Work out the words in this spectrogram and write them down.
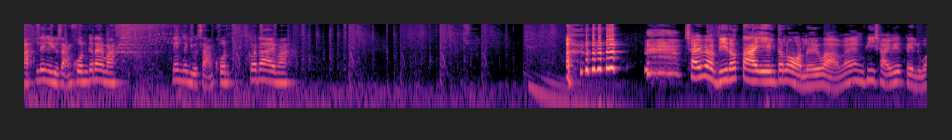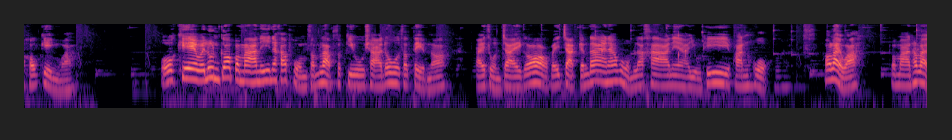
อะเล่นกันอยู่สามคนก็ได้มา เล่นกันอยู่สามคนก็ได้มาใช้แบบนี้แล้วตายเองตลอดเลยว่ะแม่งพี่ใช้ไม่เป็นหรือว่าเขาเก่งวะโอเควัยรุ่นก็ประมาณนี้นะครับผมสำหรับสกิลชาร์โดสเตปเนาะ รสนใจก็ไปจัดกันได้นะครับผมราคาเนี่ยอยู่ที่พันหกเท่าไหร่วะ ประมาณเท่าไหร่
